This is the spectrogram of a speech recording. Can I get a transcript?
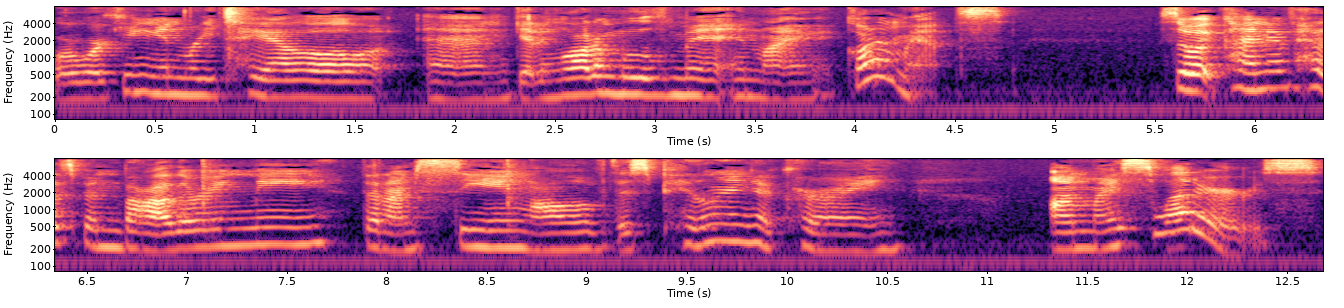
or working in retail and getting a lot of movement in my garments. So it kind of has been bothering me that I'm seeing all of this pilling occurring on my sweaters.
